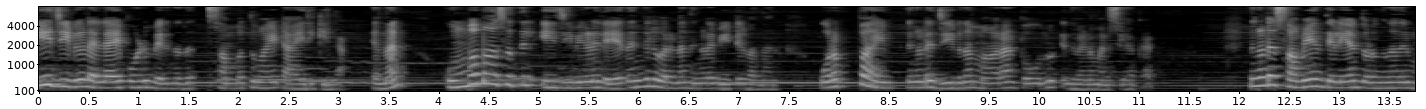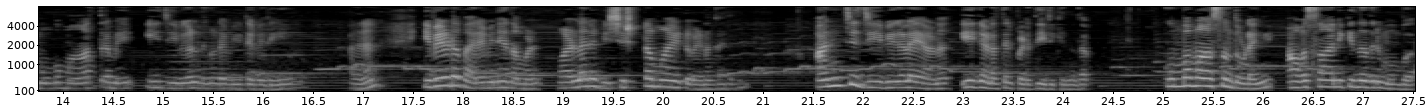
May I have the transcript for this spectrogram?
ഈ ജീവികൾ എല്ലായ്പ്പോഴും വരുന്നത് സമ്പത്തുമായിട്ടായിരിക്കില്ല. എന്നാൽ കുംഭമാസത്തിൽ ഈ ജീവികളിൽ ഏതെങ്കിലും ഒരെണ്ണം നിങ്ങളുടെ വീട്ടിൽ വന്നാൽ ഉറപ്പായും നിങ്ങളുടെ ജീവിതം മാറാൻ പോകുന്നു എന്ന് വേണം മനസ്സിലാക്കാൻ. നിങ്ങളുടെ സമയം തെളിയാൻ തുടങ്ങുന്നതിന് മുമ്പ് മാത്രമേ ഈ ജീവികൾ നിങ്ങളുടെ വീട്ടിൽ വരികയുള്ളൂ. അതിനാൽ ഇവയുടെ വരവിനെ നമ്മൾ വളരെ വിശിഷ്ടമായിട്ട് വേണം കരുതാൻ. അഞ്ച് ജീവികളെയാണ് ഈ ഗണത്തിൽപ്പെടുത്തിയിരിക്കുന്നത്. കുംഭമാസം തുടങ്ങി അവസാനിക്കുന്നതിന് മുമ്പ്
